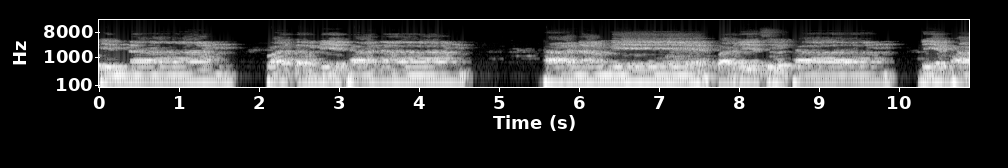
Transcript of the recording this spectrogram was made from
ทินังวัตมิทานังทานังเมปริสุทธังนิพพา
